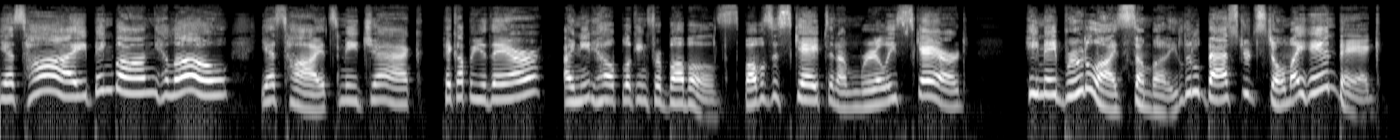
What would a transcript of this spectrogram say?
Yes, hi. Bing bong. Hello. Yes, hi. It's me, Jack. Pickup, are you there? I need help looking for Bubbles. Bubbles escaped and I'm really scared. He may brutalize somebody. Little bastard stole my handbag.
